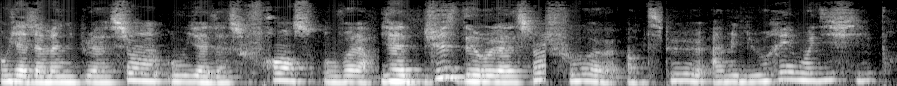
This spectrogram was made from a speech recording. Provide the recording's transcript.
où il y a de la manipulation, où il y a de la souffrance, où voilà. Il y a juste des relations qu'il faut euh, un petit peu améliorer, modifier pour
